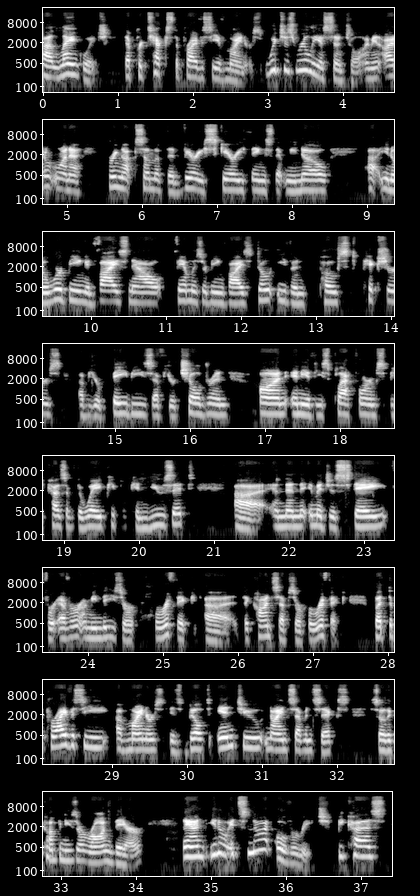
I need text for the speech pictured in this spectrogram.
uh, language that protects the privacy of minors, which is really essential. I mean, I don't want to bring up some of the very scary things that we know. Uh, you know, we're being advised now, families are being advised don't even post pictures of your babies, of your children on any of these platforms because of the way people can use it. Uh, and then the images stay forever. I mean, these are horrific. Uh, the concepts are horrific. But the privacy of minors is built into 976. So the companies are wrong there. And, you know, it's not overreach because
